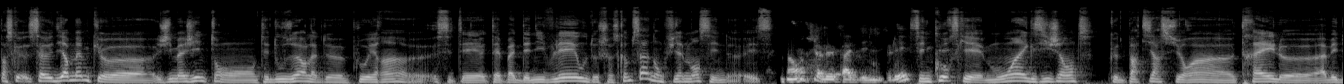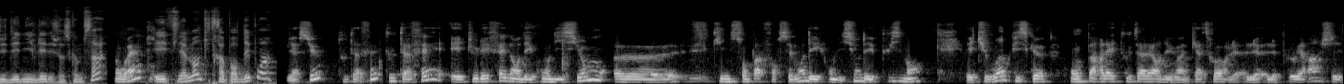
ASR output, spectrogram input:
parce que ça veut dire même que j'imagine ton tes 12 heures là de Plouérin c'était t'avais pas de dénivelé ou de choses comme ça donc finalement c'est une Non, je n'avais pas de dénivelé. C'est une course qui est moins exigeante que de partir sur un euh, trail euh, avec du dénivelé, des choses comme ça. Ouais. Et finalement, qui te rapporte des points. Bien sûr, tout à fait, tout à fait. Et tu les fais dans des conditions euh, qui ne sont pas forcément des conditions d'épuisement. Et tu vois, puisque on parlait tout à l'heure du 24 heures, le, le, je les,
